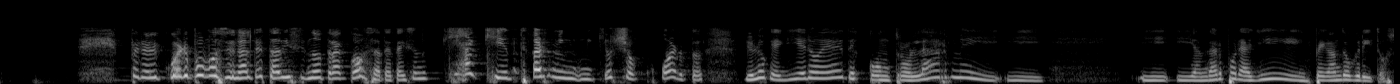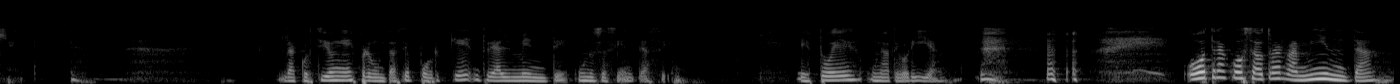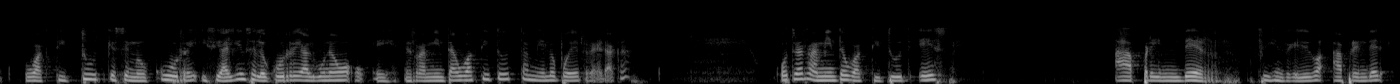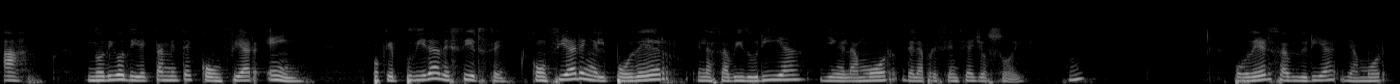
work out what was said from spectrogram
Pero el cuerpo emocional te está diciendo otra cosa, te está diciendo, ¿qué aquietar ni, ni qué ocho cuartos? Yo lo que quiero es descontrolarme y, y andar por allí pegando gritos. La cuestión es preguntarse por qué realmente uno se siente así. Esto es una teoría. otra cosa, otra herramienta o actitud que se me ocurre, y si a alguien se le ocurre alguna eh, herramienta o actitud, también lo puede traer acá. Otra herramienta o actitud es aprender. Fíjense que yo digo aprender a, no digo directamente confiar en, porque pudiera decirse confiar en el poder, en la sabiduría y en el amor de la presencia yo soy. Poder, sabiduría y amor.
